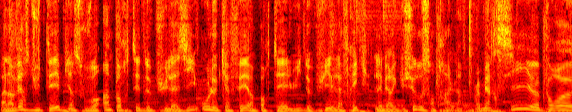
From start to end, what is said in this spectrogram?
À l'inverse du thé, bien souvent importé depuis l'Asie, ou le café importé lui depuis l'Afrique, l'Amérique du Sud ou centrale. Merci euh, pour euh,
